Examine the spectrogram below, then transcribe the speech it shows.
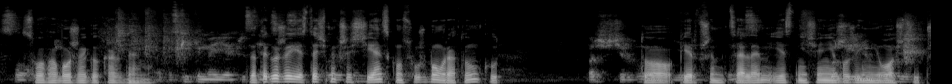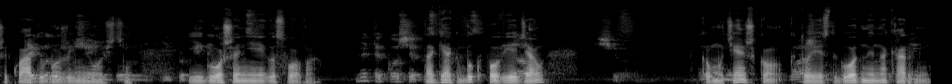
Słowa Bożego każdemu. Dlatego, że jesteśmy chrześcijańską służbą ratunku, to pierwszym celem jest niesienie Bożej miłości, przykładu Bożej miłości i głoszenie Jego słowa. Tak jak Bóg powiedział, komu ciężko, kto jest głodny, nakarmi.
